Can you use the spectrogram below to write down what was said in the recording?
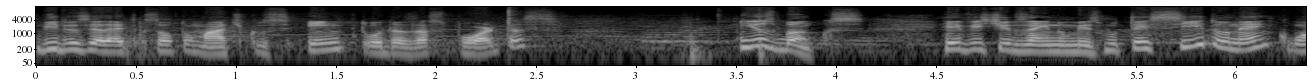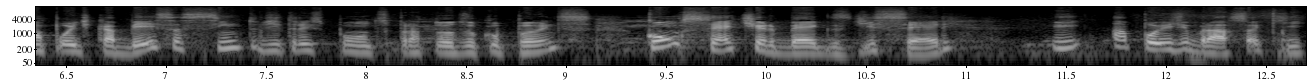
vidros elétricos automáticos em todas as portas. E os bancos, revestidos aí no mesmo tecido, né, com apoio de cabeça, cinto de três pontos para todos os ocupantes, com sete airbags de série e apoio de braço aqui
